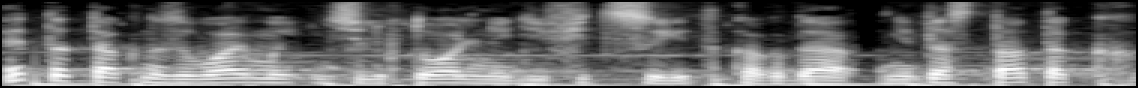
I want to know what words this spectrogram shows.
Это так называемый интеллектуальный дефицит, когда недостаток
